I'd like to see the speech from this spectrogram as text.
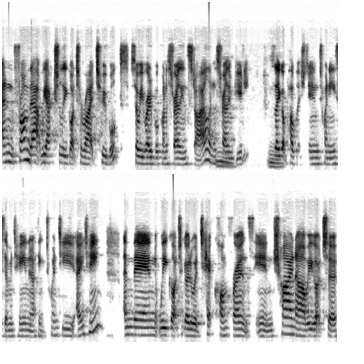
and from that we actually got to write two books so we wrote a book on australian style and australian Mm. beauty so they mm, got published in 2017 and I think 2018. And then we got to go to a tech conference in China. We got to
